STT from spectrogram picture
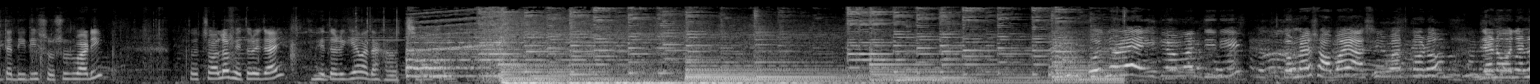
এটা দিদির শ্বশুর বাড়ি তো চলো ভেতরে যাই, ভেতরে গিয়ে আবার দেখা হচ্ছে। তোমরা সবাই আশীর্বাদ করো যেন ও যেন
